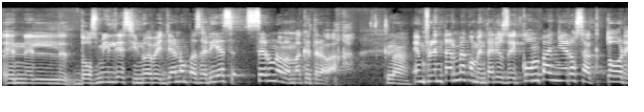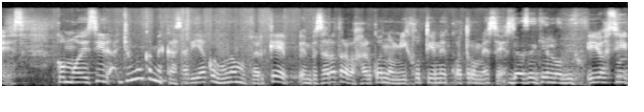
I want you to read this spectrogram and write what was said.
en el 2019 ya no pasaría, es ser una mamá que trabaja. Claro. Enfrentarme a comentarios de compañeros actores, como decir, yo nunca me casaría con una mujer que empezara a trabajar cuando mi hijo tiene cuatro meses. Ya sé quién lo dijo. Y yo así,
